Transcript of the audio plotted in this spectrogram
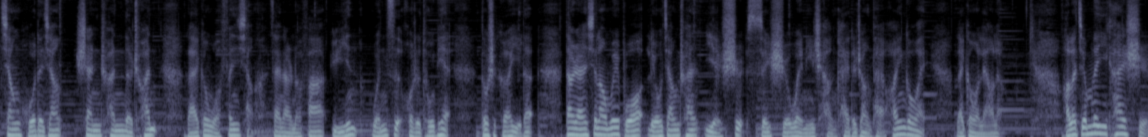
江湖的江山川的川，来跟我分享。在那儿呢发语音、文字或者图片都是可以的。当然，新浪微博刘江川也是随时为你敞开的状态，欢迎各位来跟我聊聊。好了，节目的一开始，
